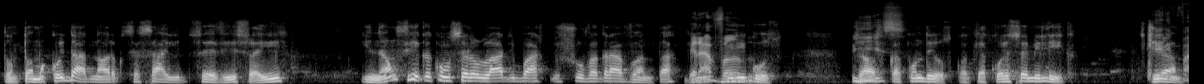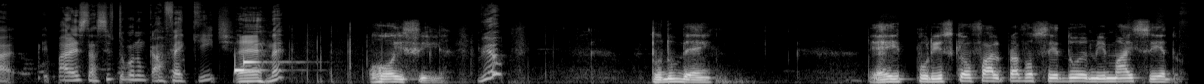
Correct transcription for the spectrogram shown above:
Então toma cuidado na hora que você sair do serviço aí. E não fica com o celular debaixo de chuva gravando, tá? Que é Gravando. perigoso. Tchau, fica com Deus. Qualquer coisa você me liga. Te Ele, amo. pa- ele parece estar sempre tomando um café quente. É. Né? Oi, filha. Viu? Tudo bem. E aí, por isso que eu falo pra você dormir mais cedo.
